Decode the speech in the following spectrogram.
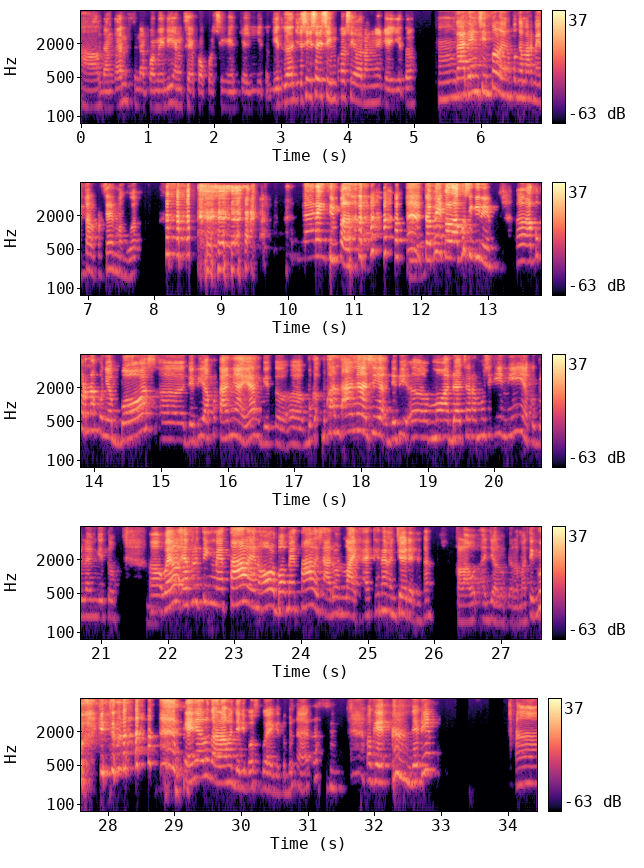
Oh. Sedangkan stand up komedi yang saya fokusin kayak gitu. Gitu aja sih saya simpel sih orangnya kayak gitu. Enggak hmm, ada yang simpel yang penggemar metal, percaya sama gue. Ada yang simpel. Iya. Tapi kalau aku sih gini, eh, aku pernah punya bos, eh, jadi aku tanya ya gitu, eh, bukan bukan tanya sih ya, jadi mau ada acara musik ini, aku bilang gitu. Hmm. Well, everything metal and all about metal is I don't like, I cannot enjoy that, kan? Ke laut aja loh dalam hati gue gitu kayaknya lu nggak lama jadi bos gue gitu benar oke okay, jadi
